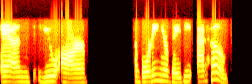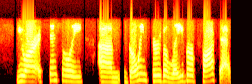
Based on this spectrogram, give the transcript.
and you are aborting your baby at home. You are essentially um, going through the labor process.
